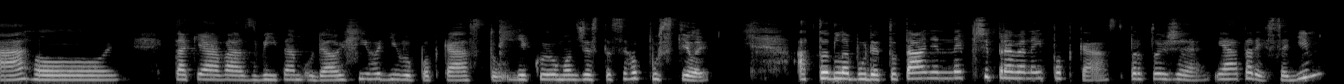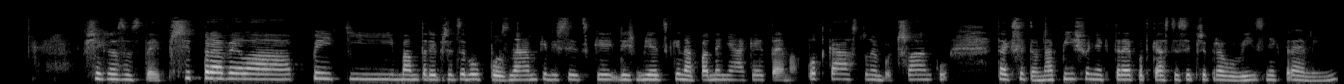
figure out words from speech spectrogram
Ahoj! Tak já vás vítám u dalšího dílu podcastu. Děkuji moc, že jste se ho pustili. A tohle bude totálně nepřipravený podcast, protože já tady sedím, všechno jsem si tady připravila, pití, mám tady před sebou poznámky, když, vždycky, když mě vždycky napadne nějaké téma podcastu nebo článku, tak si to napíšu, některé podcasty si připravu víc, některé míň.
